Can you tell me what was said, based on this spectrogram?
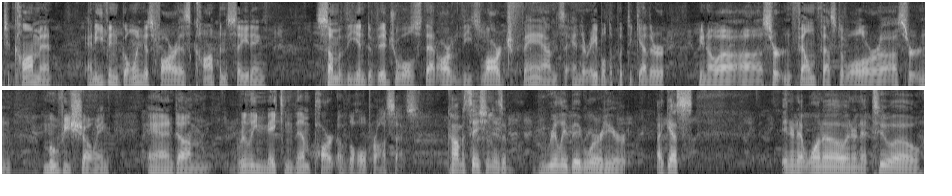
to comment, and even going as far as compensating some of the individuals that are these large fans and they're able to put together, you know, a, a certain film festival or a, a certain movie showing and um, really making them part of the whole process. Compensation is a really big word here. I guess Internet 1.0, Internet 2.0,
